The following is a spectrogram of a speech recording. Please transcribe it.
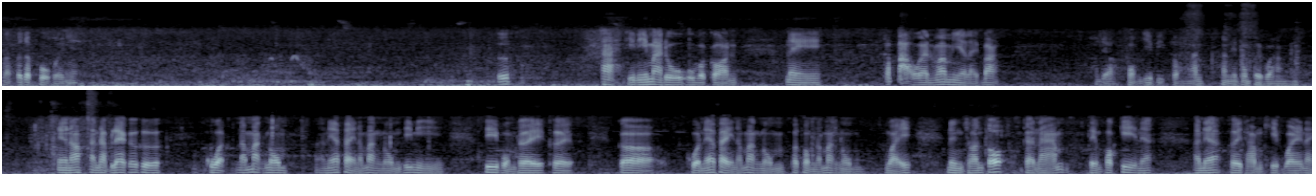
เราก็จะผูกไว้อย่างเงี้ยปึ๊บอะทีนี้มาดูอุปกรณ์ในกระเป๋ากันว่ามีอะไรบ้าง เดี๋ยวผมหยิบอีกสองอัน อันนี้ผมไปวางเนี่ยเนาะอันดับแรกก็คือขวดน้ำหมักนม อันนี้ใส่น้ำหมักนมที่มีที่ผมเคยเคย ก็ขวดนี้ใส่น้ำหมักนมผสมน้ำหมักนมไว้หนึ่งช้อนโต๊ะกับน้ำเต็มพ็อกกี้เนี้ยอันเนี้ยเคยทำคลิปไว้ใน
